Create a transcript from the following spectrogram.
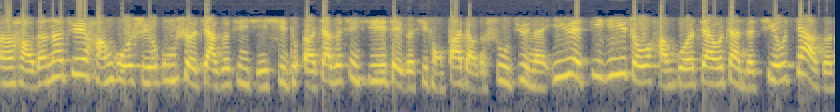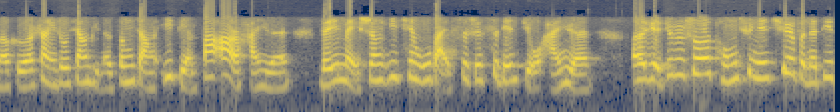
呃，好的。那据韩国石油公社价格信息系统呃价格信息这个系统发表的数据呢，一月第一周韩国加油站的汽油价格呢和上一周相比呢增长一点八二韩元，为每升一千五百四十四点九韩元。呃，也就是说，从去年七月份的第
